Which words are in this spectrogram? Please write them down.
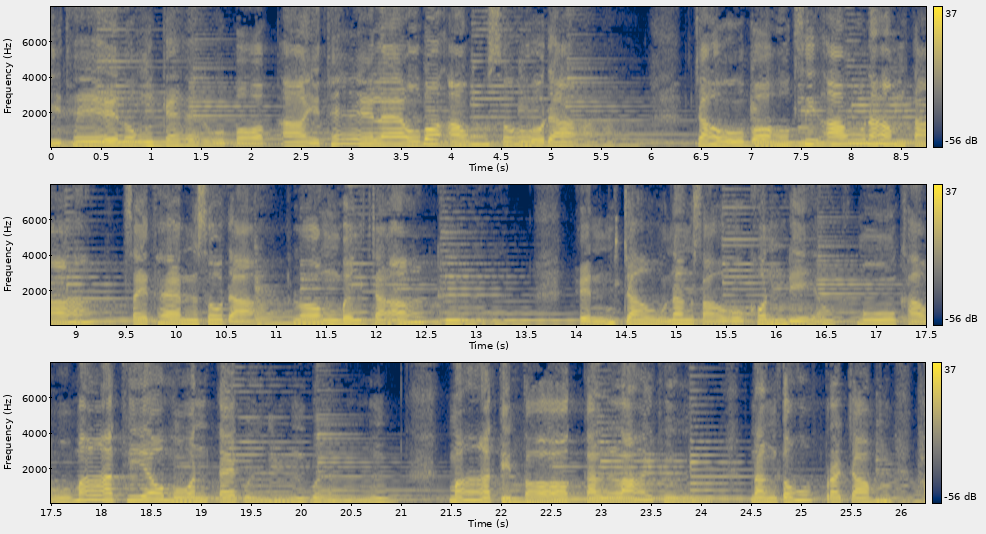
ที่เทลงแก้วบอกอายเทแล้วบ่เอาโซดา เจ้าบอกสิเอาน้ำตา ใส่แทนโซดาลองเบิ่งจากคืน เห็นเจ้านั่งเศร้าคนเดียว หมู่เขามาเที่ยวมวนแตกวินวินมาติดต่อกันหลายคืน นั่งโต๊ะประจำท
